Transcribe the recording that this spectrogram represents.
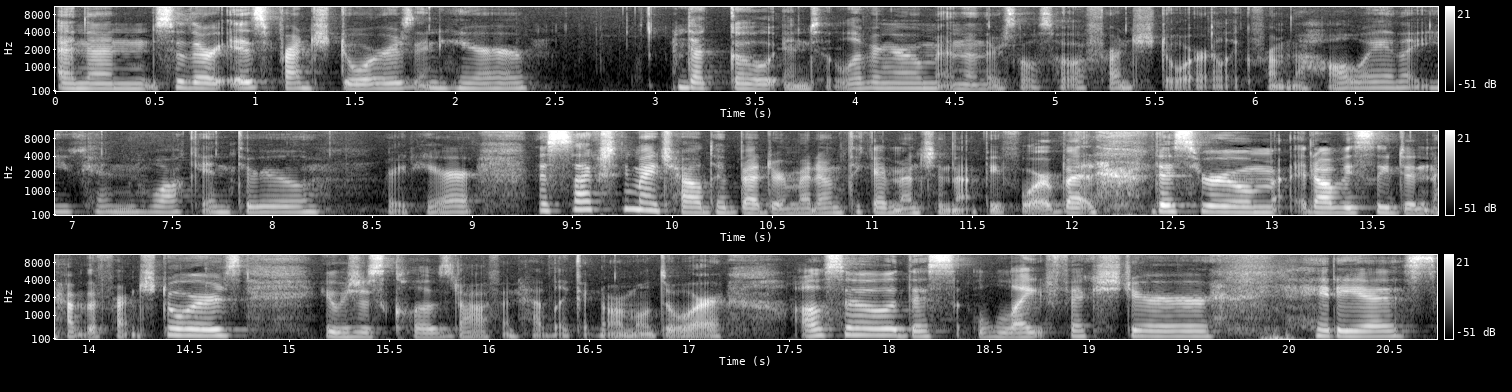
And then, so there is French doors in here that go into the living room. And then there's also a French door like from the hallway that you can walk in through right here. This is actually my childhood bedroom. I don't think I mentioned that before, but this room, it obviously didn't have the French doors. It was just closed off and had like a normal door. Also, this light fixture, hideous.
